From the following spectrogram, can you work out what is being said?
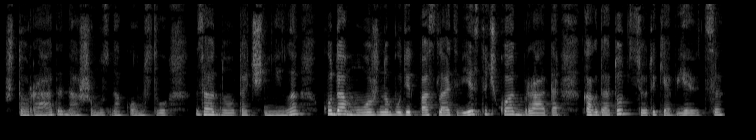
что рада нашему знакомству. Заодно уточнила, куда можно будет послать весточку от брата, когда тот все-таки объявится.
